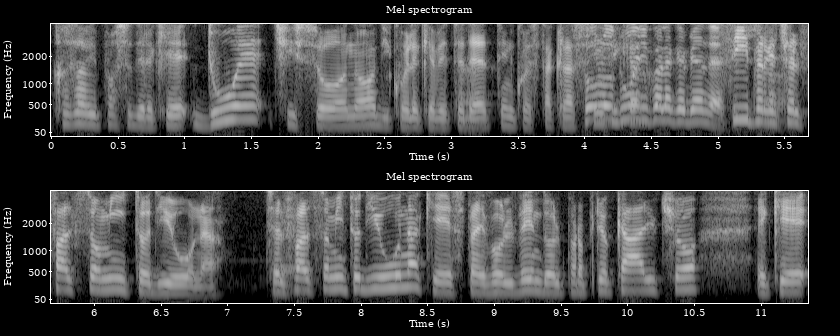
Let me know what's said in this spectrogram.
cosa vi posso dire? Che due ci sono di quelle che avete detto in questa classifica. Solo due di quelle che abbiamo detto. Sì, perché sono. c'è il falso mito di una. C'è il falso mito di una che sta evolvendo il proprio calcio e che,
